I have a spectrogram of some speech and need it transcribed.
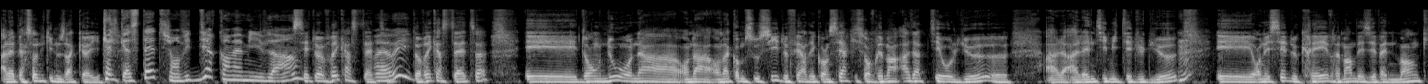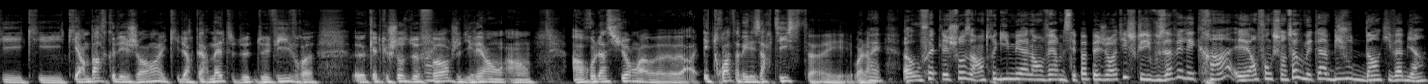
à la personne qui nous accueille. Quel casse-tête, j'ai envie de dire quand même, Yves. Là, hein c'est un vrai casse-tête. Oui. C'est un vrai casse-tête. Et donc nous, on a, on a, on a comme souci de faire des concerts qui sont vraiment adaptés au lieu, euh, à, l'intimité du lieu, mmh. et on essaie de créer vraiment des événements qui, qui, qui embarquent les gens et qui leur permettent de, de vivre euh, quelque chose de fort, je dirais, en, en, en relation euh, étroite avec les artistes. Et voilà. Ouais. Alors vous faites les choses entre guillemets à l'envers, mais c'est pas péjoratif, parce que vous avez l'écran et en fonction de ça, vous mettez un bijou dedans qui va bien.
